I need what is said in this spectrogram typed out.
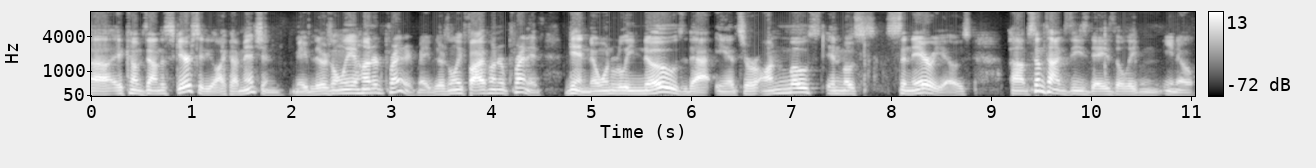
uh, it comes down to scarcity, like I mentioned. Maybe there's only 100 printed. Maybe there's only 500 printed. Again, no one really knows that answer on most in most scenarios. Um, sometimes these days they'll even you know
